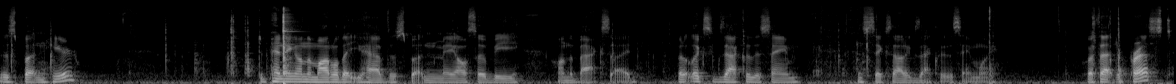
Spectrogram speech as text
this button here. Depending on the model that you have, this button may also be on the back side. But it looks exactly the same and sticks out exactly the same way. With that depressed,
